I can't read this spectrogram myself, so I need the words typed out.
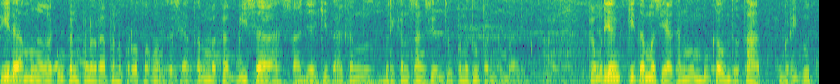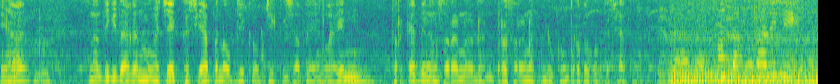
tidak melakukan penerapan protokol kesehatan, maka bisa saja kita akan berikan sanksi untuk penutupan kembali. Kemudian kita masih akan membuka untuk tahap berikutnya Nanti kita akan mengecek kesiapan objek-objek wisata yang lain terkait dengan sarana dan prasarana pendukung protokol kesehatan. Mantap sekali nih.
